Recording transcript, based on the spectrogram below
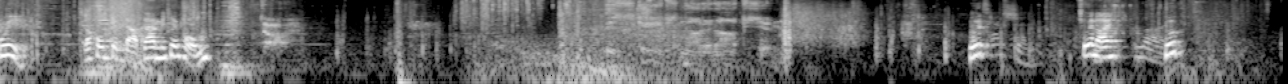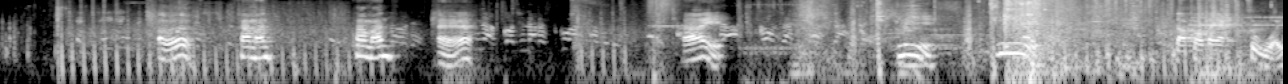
อุ้ย แล้วคงเก็บดาบได้ไม่ใช่ผมฮึช่วยหน่อยฮึบเออฆ่ามันฆ่ามันเออใช่นี่ นี่ ดาบต่อแตกสวย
